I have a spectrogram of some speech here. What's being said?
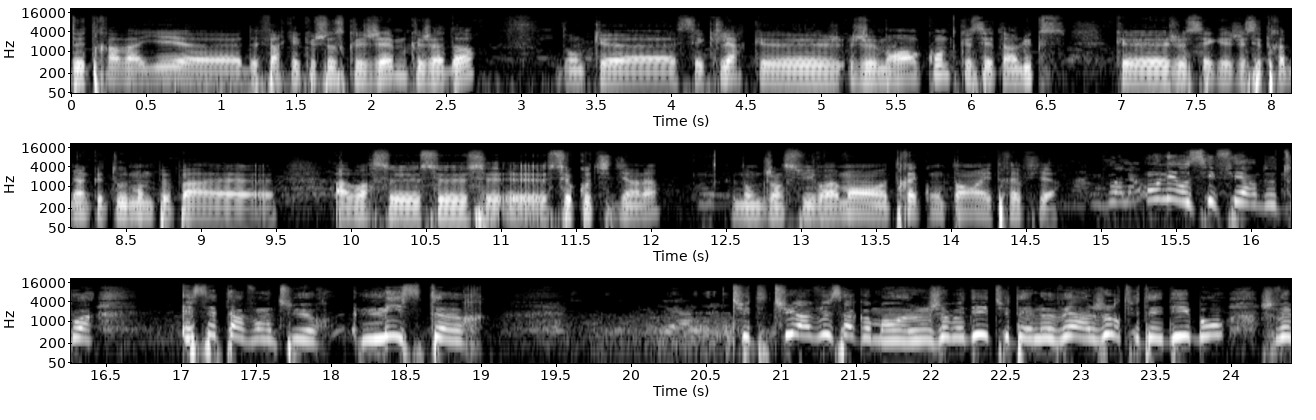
de travailler, euh, de faire quelque chose que j'aime, que j'adore. Donc euh, c'est clair que je, me rends compte que c'est un luxe, que je sais que je sais très bien que tout le monde ne peut pas euh, avoir ce, ce, ce, euh, ce quotidien-là. Donc j'en suis vraiment très content et très fier. Voilà, on est aussi fiers de toi. Et cette aventure, Mister, tu, tu as vu ça comment? Je me dis, tu t'es levé un jour, tu t'es dit, bon, je vais,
